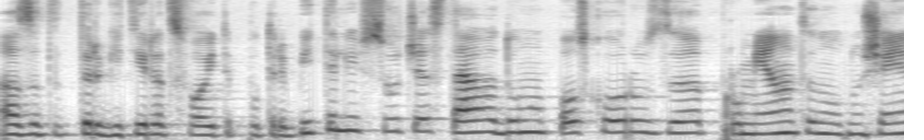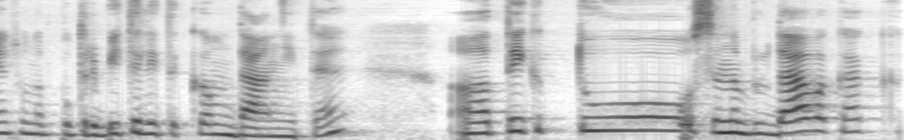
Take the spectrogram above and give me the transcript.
а, за да таргетират своите потребители. В случая става дума по-скоро за промяната на отношението на потребителите към данните тъй като се наблюдава как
